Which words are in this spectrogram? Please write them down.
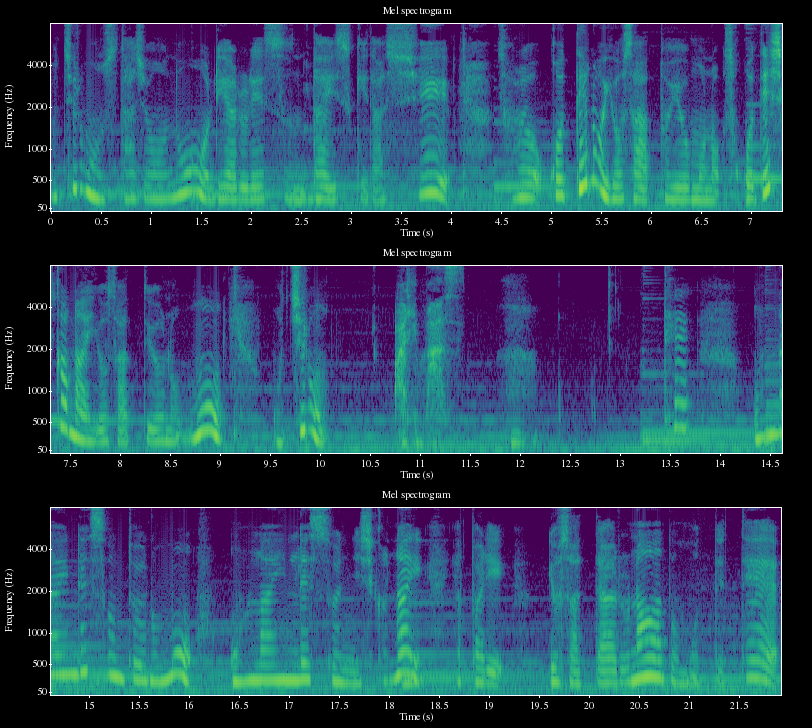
もちろんスタジオのリアルレッスン大好きだしそこでの良さというものそこでしかない良さっていうのももちろんあります。うん、でオンラインレッスンというのもオンラインレッスンにしかないやっぱり良さってあるなと思ってて。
